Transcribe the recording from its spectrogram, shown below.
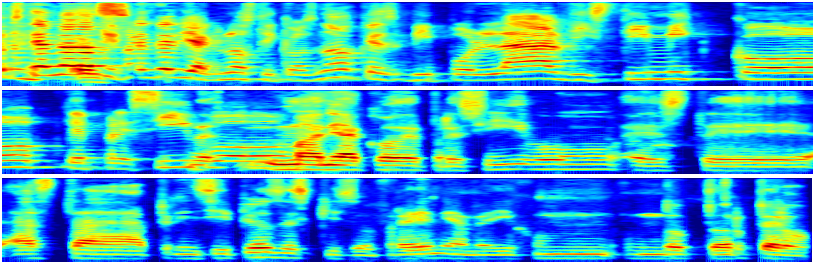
Pues te han dado Es- diferentes diagnósticos, ¿no? Que es bipolar, distímico, depresivo. Maníaco depresivo, este, hasta principios de esquizofrenia, me dijo un, un doctor, pero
